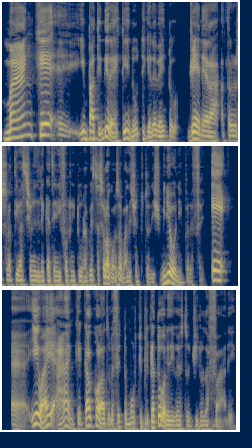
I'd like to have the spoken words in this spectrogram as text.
ma anche gli impatti indiretti indotti che l'evento genera attraverso l'attivazione delle catene di fornitura. Questa sola cosa vale 113 milioni per effetto. E eh, EY ha anche calcolato l'effetto moltiplicatore di questo giro d'affari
